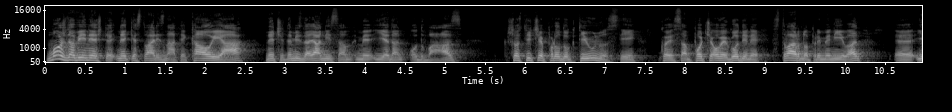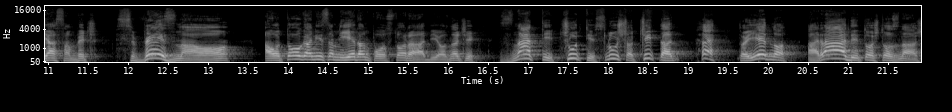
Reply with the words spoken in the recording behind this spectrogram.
Možda vi nešte, neke stvari znate kao ja, nećete misliti da ja nisam jedan od vas. Što se tiče produktivnosti, koje sam počeo ove godine stvarno primjenjivati, e, ja sam već sve znao, a od toga nisam ni jedan posto radio. Znači, znati, čuti, slušati, čitat, he, to je jedno, a radi to što znaš,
